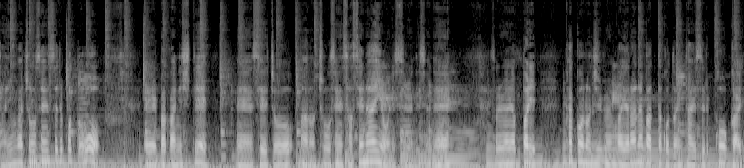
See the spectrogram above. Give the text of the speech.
他人が挑戦することをえー、バカにして、えー、成長あの挑戦させないようにするんですよね。それはやっぱり過去の自分がやらなかったことに対する後悔。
